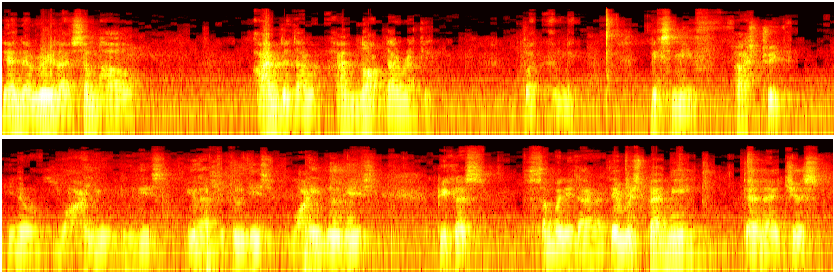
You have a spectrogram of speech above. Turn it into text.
Then I realized somehow I'm the I'm not directing, but it makes me frustrated. You know why you do this? You have to do this. Why do this? Because somebody direct. They respect me, then I just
